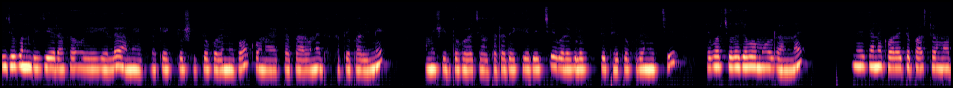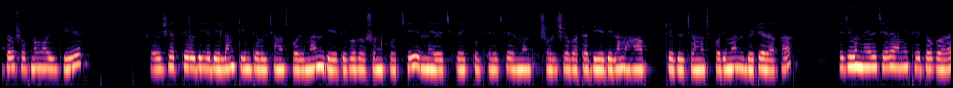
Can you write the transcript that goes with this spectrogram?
কিছুক্ষণ ভিজিয়ে রাখা হয়ে গেলে আমি এগুলোকে একটু সিদ্ধ করে নেব। কোনো একটা কারণে দেখাতে পারিনি। আমি সিদ্ধ করে চালতাটা দেখিয়ে দিচ্ছি। এবার এগুলোকে একটু থেতো করে নিচ্ছি। এবার চলে যাব মূল রান্নায়। আমি এখানে কড়াইতে পাঁচটার মতো শুকনো মরিচ দিয়ে সরিষার তেল দিয়ে দিলাম। তিন টেবিল চামচ পরিমাণ। দিয়ে দেব রসুন কুচি। নেড়ে চেড়ে একটু ভেজে এর মধ্যে সরিষা বাটা দিয়ে দিলাম। হাফ টেবিল চামচ পরিমাণ বেটে রাখা কিছুক্ষণ নেড়ে চেড়ে আমি থেতো করা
